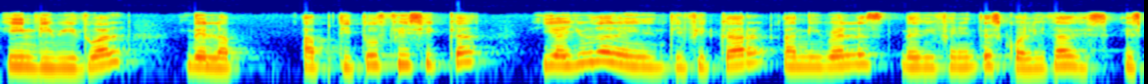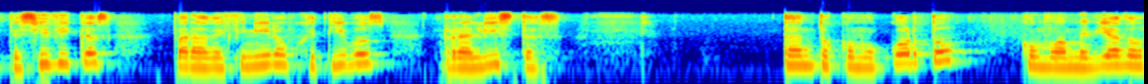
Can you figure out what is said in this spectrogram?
individual de la aptitud física y ayuda a identificar a niveles de diferentes cualidades específicas para definir objetivos realistas, tanto como corto como a mediado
